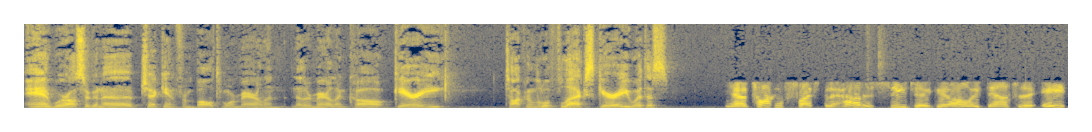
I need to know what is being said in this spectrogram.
And we're also going to check in from Baltimore, Maryland. Another Maryland call. Gary, talking a little flex. Gary, you with us? Yeah, talking flex, but how does CJ get all the way down to the eighth?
